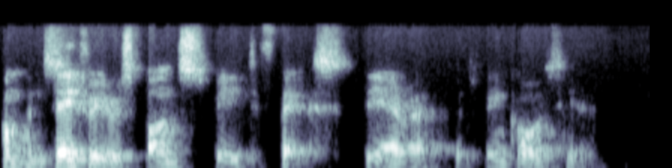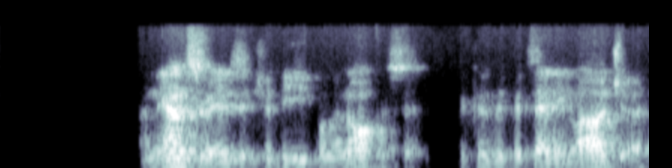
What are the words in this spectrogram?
compensatory response be to fix the error that's been caused here? And the answer is it should be equal and opposite, because if it's any larger,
